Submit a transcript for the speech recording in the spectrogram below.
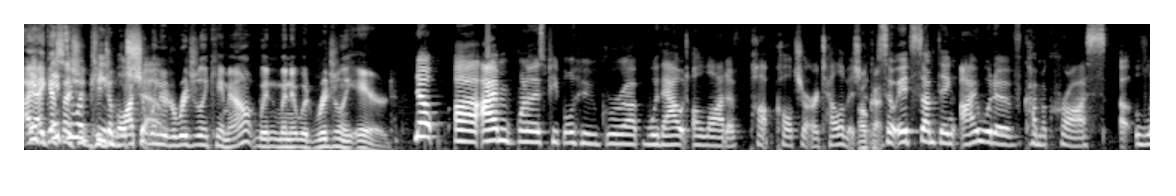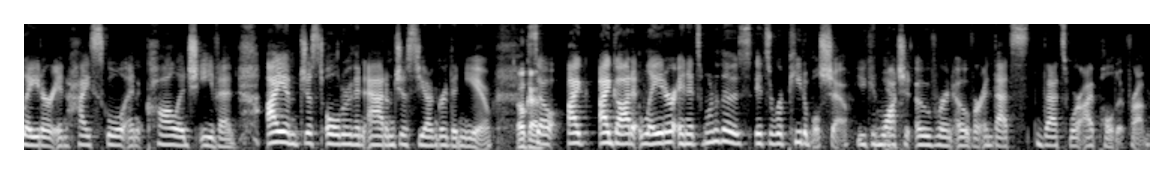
I, I It- guess it's I should. Did you watch show. it when it originally came out? When when it originally aired? Nope. Uh, I'm one of those people who grew up without a lot of pop culture or television. Okay. So it's something I would have come across uh, later in high school and college, even. I am just older than Adam, just younger than you. Okay. So I, I got it later, and it's one of those, it's a repeatable show. You can watch it over and over, and that's that's where I pulled it from.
